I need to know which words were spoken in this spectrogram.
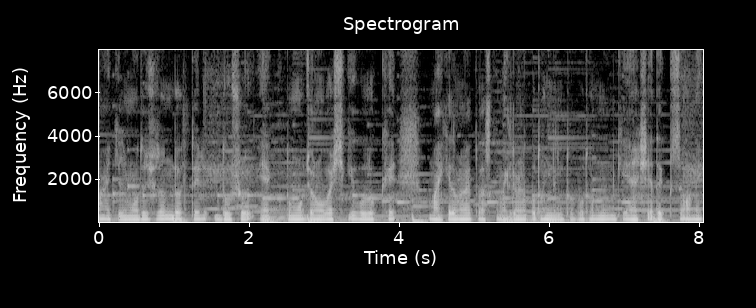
মাইকেল মধুসূদন দত্তের দুশো একতম জন্মবার্ষিকী উপলক্ষে মাইকেল মেলা তো আজকে মাইকেল মেলা প্রথম দিন, তো প্রথম দিনকে এসে দেখতেছি অনেক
